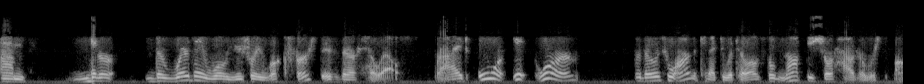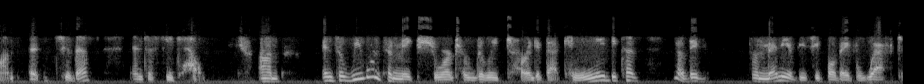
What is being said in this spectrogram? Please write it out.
um, they're, they're where they will usually look first is their Hillels, right? Or it, or for those who aren't connected with Hillels, they'll not be sure how to respond uh, to this and to seek help. Um, and so we want to make sure to really target that community because you know they've for many of these people, they've left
